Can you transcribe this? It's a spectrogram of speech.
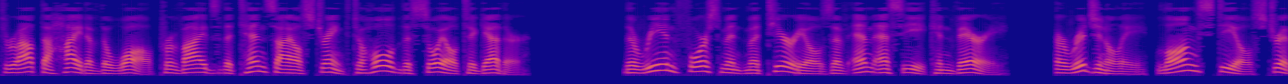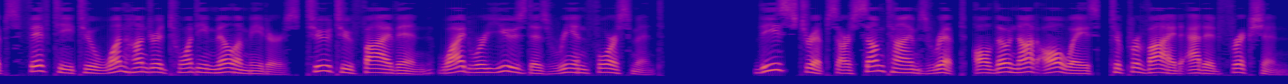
throughout the height of the wall provides the tensile strength to hold the soil together. The reinforcement materials of MSE can vary. Originally, long steel strips 50 to 120 mm 2 to 5 in wide were used as reinforcement. These strips are sometimes ribbed, although not always, to provide added friction.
